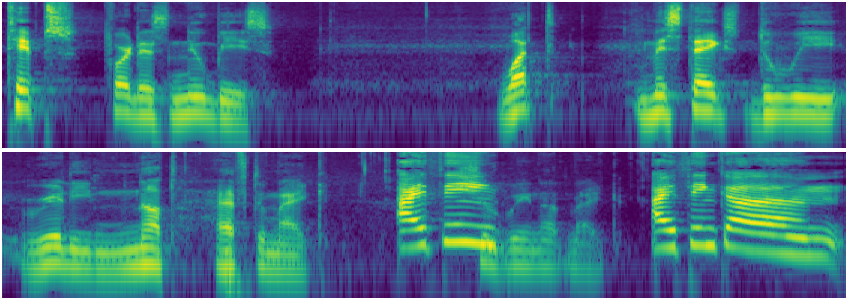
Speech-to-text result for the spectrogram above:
tips for these newbies? What mistakes do we really not have to make? I think Should we not make? I think um,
